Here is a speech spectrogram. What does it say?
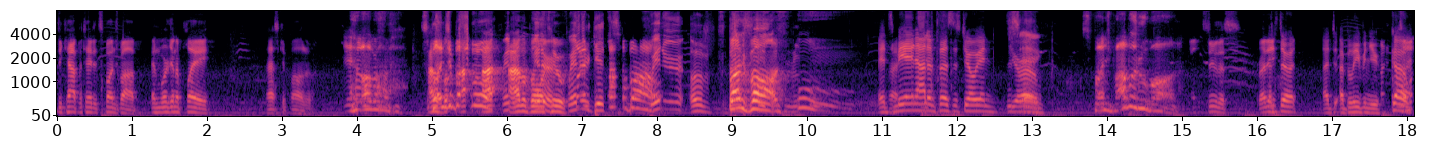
decapitated SpongeBob, and we're gonna play basketball. I SpongeBob. have a, I, I have a ball winner, too. Winner gets SpongeBob. winner of SpongeBalls. Ooh. It's me and Adam versus Joey and This Jerome. Egg. SpongeBob ball. Let's do this. Ready? Let's do it. I, d- I believe in you. Go. Someone-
